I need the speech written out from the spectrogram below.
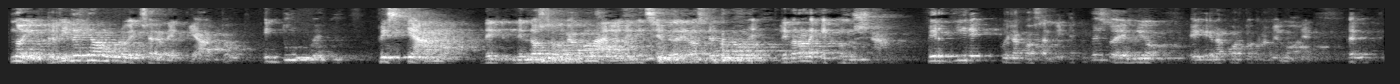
noi riveliamo quello che c'era nel piatto e dunque peschiamo nel, nostro vocabolario, nell'insieme delle nostre parole, le parole che conosciamo. per dire quella cosa lì. Ecco, questo è il mio eh, rapporto con la memoria. Eh,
